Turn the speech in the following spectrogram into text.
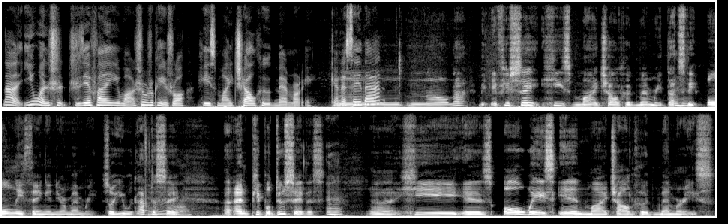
那英文是直接翻译吗？是不是可以说 He's my childhood memory? Can I say that? Mm, no, not. If you say he's my childhood memory, that's the only thing in your memory. So you would have to say, uh, and people do say this. Uh, he is always in my childhood memories.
